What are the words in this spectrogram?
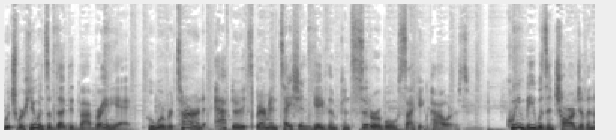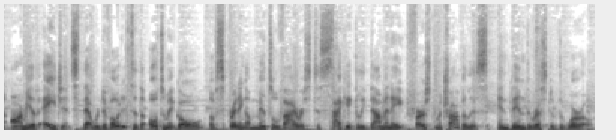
which were humans abducted by Brainiac, who were returned after experimentation gave them considerable psychic powers. Queen Bee was in charge of an army of agents that were devoted to the ultimate goal of spreading a mental virus to psychically dominate first Metropolis and then the rest of the world.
